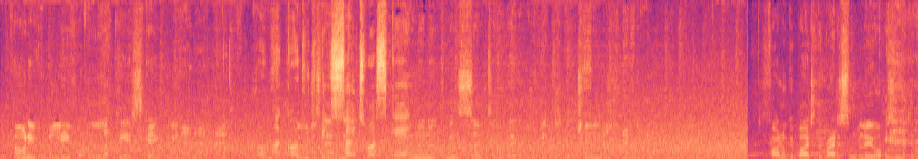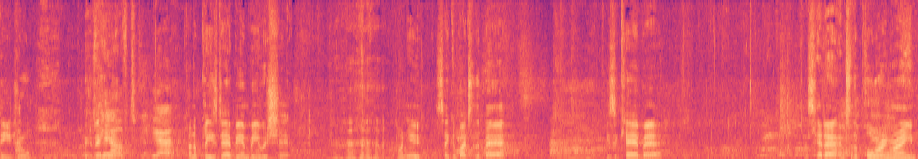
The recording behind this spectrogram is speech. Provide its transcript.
You can't even believe what a lucky escape we had out there. Oh my God, We were we've just been soaked to our Oh skin. no, no, it's been soaked in a way that we've had to get changed and everything. Final goodbye to the Radisson Blu opposite the cathedral. Bit of a hit. Loved? Yeah. Kind of pleased Airbnb was shit. Aren't you? Say goodbye to the bear. Bye. He's a Care Bear. Let's head out into the pouring rain.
